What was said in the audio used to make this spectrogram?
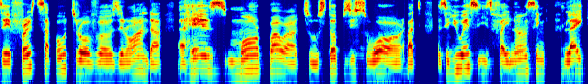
the first supporter of uh, the Rwanda, uh, has more power to stop this war. But the US is financing, like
